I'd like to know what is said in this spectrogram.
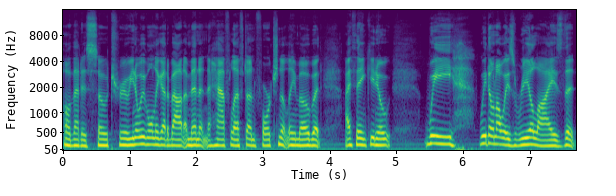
Oh, that is so true. You know, we've only got about a minute and a half left, unfortunately, Mo, but I think, you know, we we don't always realize that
